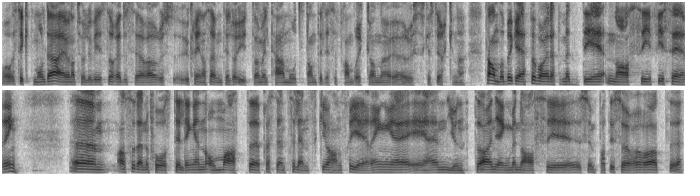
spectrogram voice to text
Og Siktemål der er jo naturligvis å redusere Russ Ukrainas evne til å yte militær motstand til disse framrykkende eh, russiske styrkene. Det andre begrepet var jo dette med denazifisering. Uh, altså denne forestillingen om at president Zelenskyj og hans regjering er en junta en gjeng med nazisympatisører, og at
